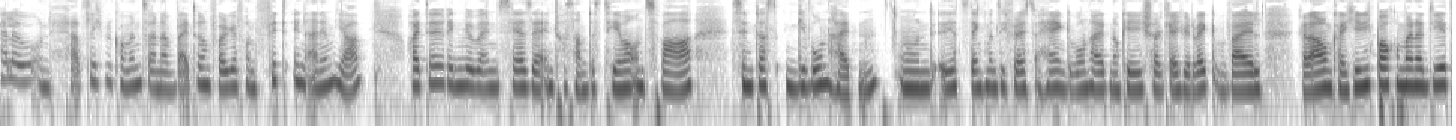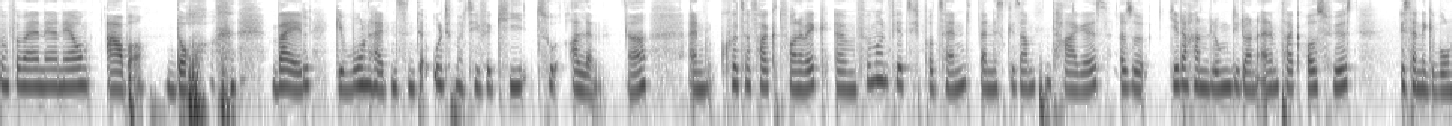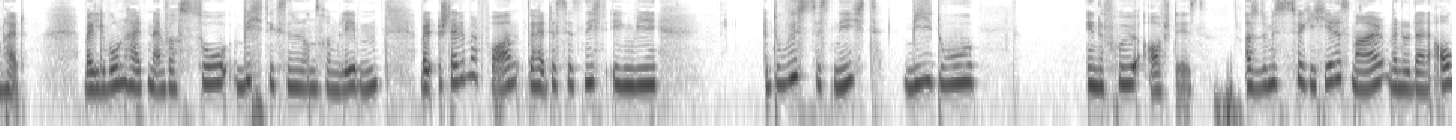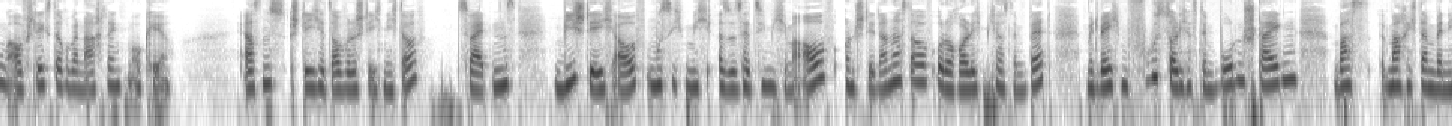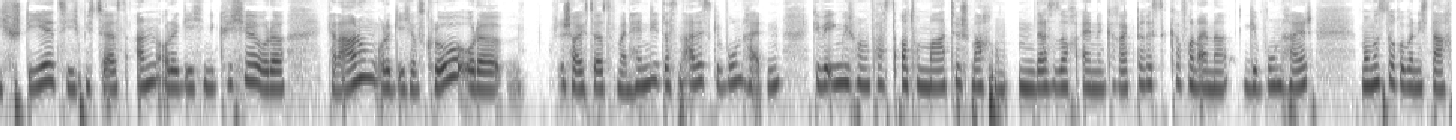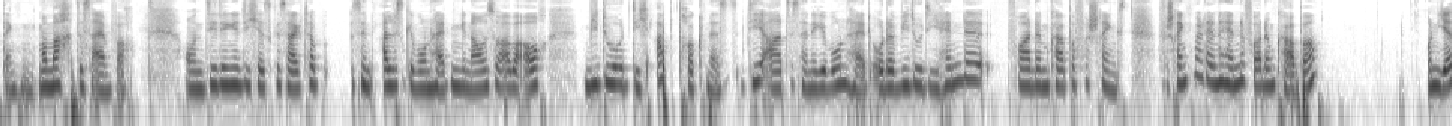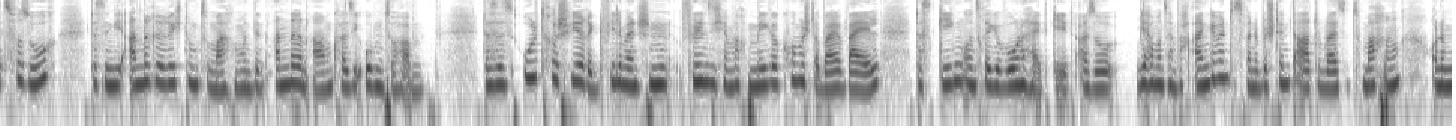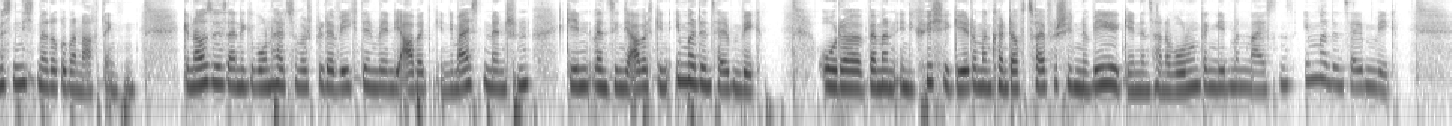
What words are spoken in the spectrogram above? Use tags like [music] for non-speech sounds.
Hallo und herzlich willkommen zu einer weiteren Folge von Fit in einem Jahr. Heute reden wir über ein sehr, sehr interessantes Thema und zwar sind das Gewohnheiten. Und jetzt denkt man sich vielleicht so, hey, Gewohnheiten, okay, ich schalte gleich wieder weg, weil, keine Ahnung, kann ich eh nicht brauchen in meiner Diät und für meine Ernährung. Aber doch, [laughs] weil Gewohnheiten sind der ultimative Key zu allem. Ja, ein kurzer Fakt vorneweg, 45 ähm, Prozent deines gesamten Tages, also jeder Handlung, die du an einem Tag ausführst, ist eine Gewohnheit weil Gewohnheiten einfach so wichtig sind in unserem Leben. Weil stell dir mal vor, du hättest jetzt nicht irgendwie, du wüsstest nicht, wie du in der Früh aufstehst. Also du müsstest wirklich jedes Mal, wenn du deine Augen aufschlägst, darüber nachdenken, okay, erstens stehe ich jetzt auf oder stehe ich nicht auf? Zweitens, wie stehe ich auf? Muss ich mich, also setze ich mich immer auf und stehe dann erst auf oder rolle ich mich aus dem Bett? Mit welchem Fuß soll ich auf den Boden steigen? Was mache ich dann, wenn ich stehe? Ziehe ich mich zuerst an oder gehe ich in die Küche oder keine Ahnung oder gehe ich aufs Klo oder schaue ich zuerst auf mein Handy. Das sind alles Gewohnheiten, die wir irgendwie schon fast automatisch machen. Das ist auch eine Charakteristika von einer Gewohnheit. Man muss darüber nicht nachdenken. Man macht es einfach. Und die Dinge, die ich jetzt gesagt habe, sind alles Gewohnheiten, genauso aber auch, wie du dich abtrocknest. Die Art ist eine Gewohnheit. Oder wie du die Hände vor dem Körper verschränkst. Verschränk mal deine Hände vor dem Körper und jetzt versuch, das in die andere Richtung zu machen und den anderen Arm quasi oben zu haben. Das ist ultra schwierig. Viele Menschen fühlen sich einfach mega komisch dabei, weil das gegen unsere Gewohnheit geht. Also wir haben uns einfach angewöhnt, das auf eine bestimmte Art und Weise zu machen und wir müssen nicht mehr darüber nachdenken. Genauso ist eine Gewohnheit zum Beispiel der Weg, den wir in die Arbeit gehen. Die meisten Menschen gehen, wenn sie in die Arbeit gehen, immer denselben Weg. Oder wenn man in die Küche geht und man könnte auf zwei verschiedene Wege gehen in seiner Wohnung, dann geht man meistens immer denselben Weg.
